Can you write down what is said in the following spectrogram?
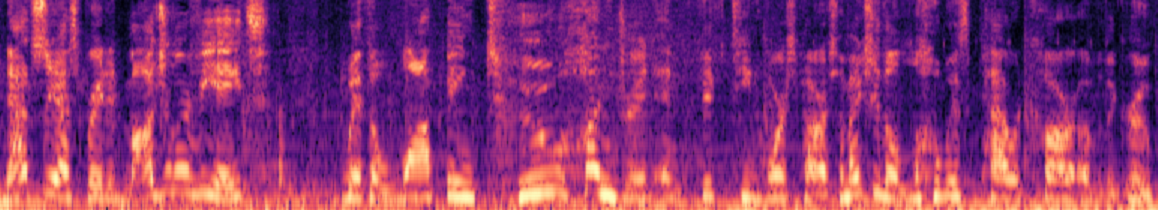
naturally aspirated modular V8 with a whopping 215 horsepower. So I'm actually the lowest powered car of the group.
